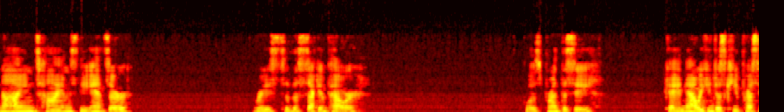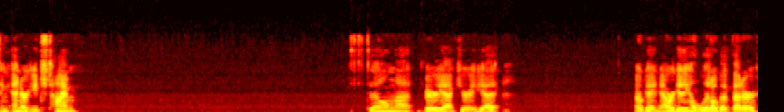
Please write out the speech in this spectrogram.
9 times the answer raised to the second power. Close parenthesis. Okay, now we can just keep pressing enter each time. Still not very accurate yet. Okay, now we're getting a little bit better.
